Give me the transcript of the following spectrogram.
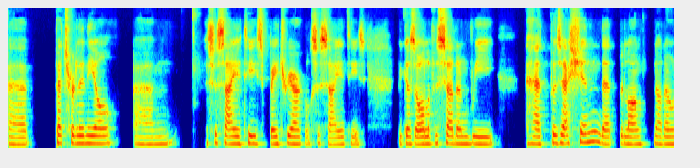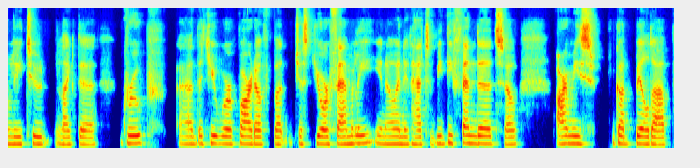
uh, patrilineal um, societies, patriarchal societies, because all of a sudden we had possession that belonged not only to like the group uh, that you were part of, but just your family, you know, and it had to be defended. So armies got built up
